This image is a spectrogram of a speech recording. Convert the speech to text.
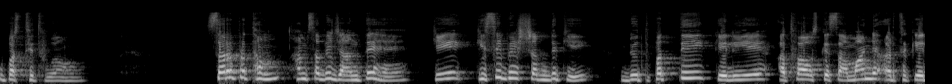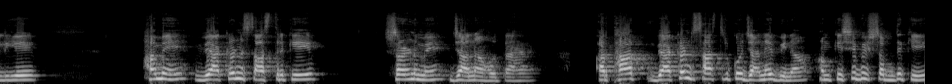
उपस्थित हुआ हूँ। सर्वप्रथम हम सभी जानते हैं कि किसी भी शब्द की व्युत्पत्ति के लिए अथवा उसके सामान्य अर्थ के लिए हमें व्याकरण शास्त्र के शरण में जाना होता है। अर्थात व्याकरण शास्त्र को जाने बिना हम किसी भी शब्द की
